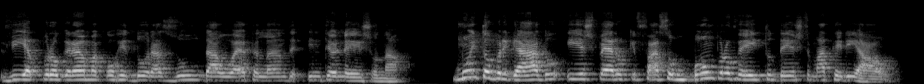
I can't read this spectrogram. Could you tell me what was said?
via Programa Corredor Azul da Wetland International. Muito obrigado e espero que façam um bom proveito deste material.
